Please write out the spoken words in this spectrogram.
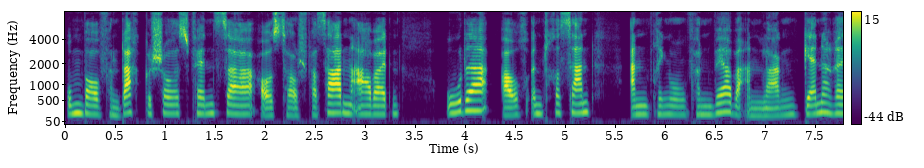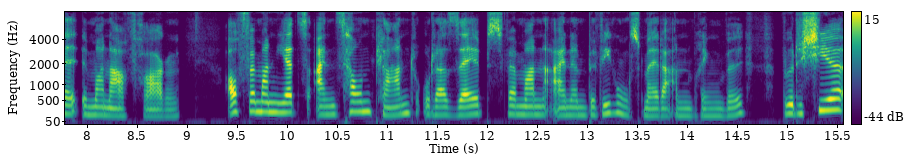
Umbau von Dachgeschoss, Fenster, Austausch Fassadenarbeiten oder auch interessant, Anbringung von Werbeanlagen generell immer nachfragen. Auch wenn man jetzt einen Zaun plant oder selbst wenn man einen Bewegungsmelder anbringen will, würde ich hier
